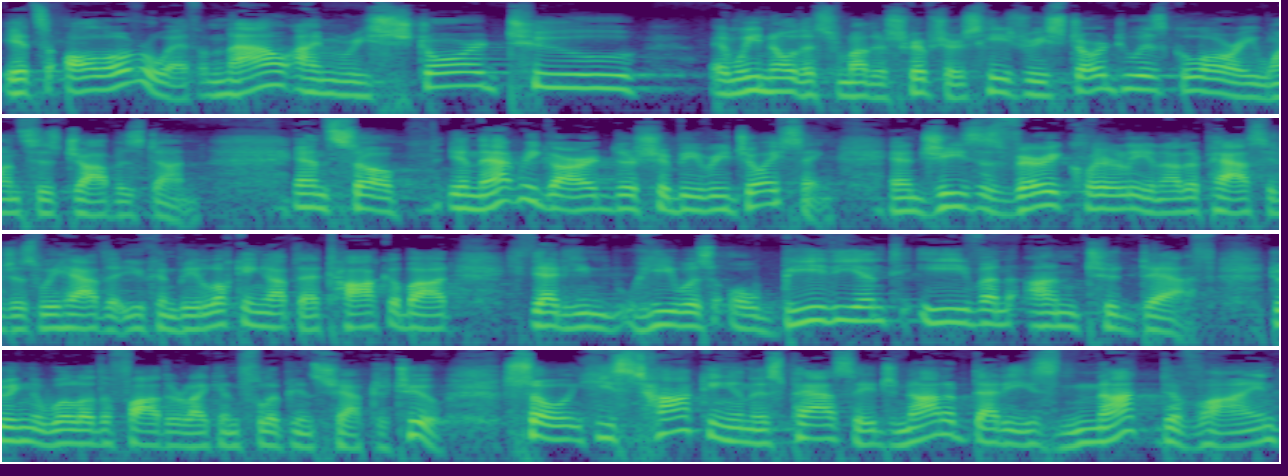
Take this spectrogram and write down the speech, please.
It's all over with. Now I'm restored to and we know this from other scriptures, he's restored to his glory once his job is done. And so, in that regard, there should be rejoicing. And Jesus, very clearly in other passages we have that you can be looking up that talk about that he, he was obedient even unto death, doing the will of the Father, like in Philippians chapter 2. So, he's talking in this passage not that he's not divine,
